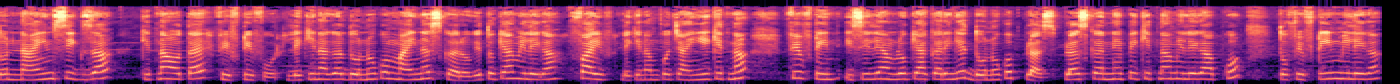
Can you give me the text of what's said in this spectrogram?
तो नाइन सिक्सा कितना होता है? 54 लेकिन अगर दोनों को माइनस करोगे तो क्या मिलेगा? 5 लेकिन हमको चाहिए कितना? 15 इसीलिए हम लोग क्या करेंगे? दोनों को प्लस प्लस करने पे कितना मिलेगा आपको? तो 15 मिलेगा.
